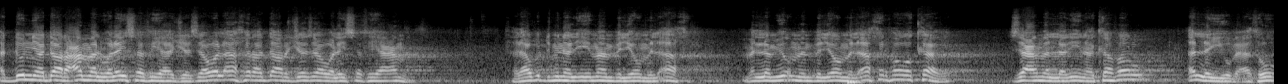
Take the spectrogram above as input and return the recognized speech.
الدنيا دار عمل وليس فيها جزاء والآخرة دار جزاء وليس فيها عمل. فلا بد من الإيمان باليوم الآخر. من لم يؤمن باليوم الآخر فهو كافر. زعم الذين كفروا أن لن يبعثوا.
